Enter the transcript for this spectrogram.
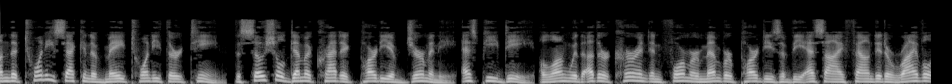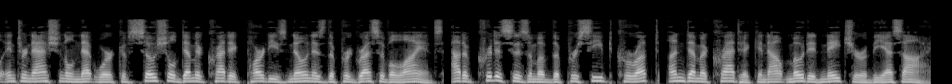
On the 22nd of May 2013, the Social Democratic Party of Germany (SPD), along with other current and former member parties of the SI, founded a rival international network of social democratic parties known as the Progressive Alliance, out of criticism of the perceived corrupt, undemocratic and outmoded nature of the SI.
